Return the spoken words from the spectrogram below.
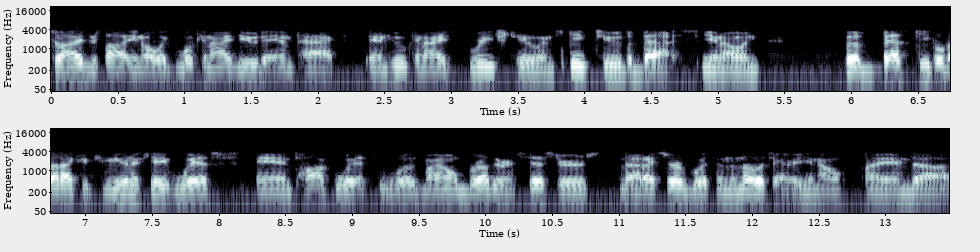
so I just thought, you know, like what can I do to impact, and who can I reach to and speak to the best, you know, and the best people that I could communicate with and talk with was my own brother and sisters that I served with in the military, you know, and uh,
